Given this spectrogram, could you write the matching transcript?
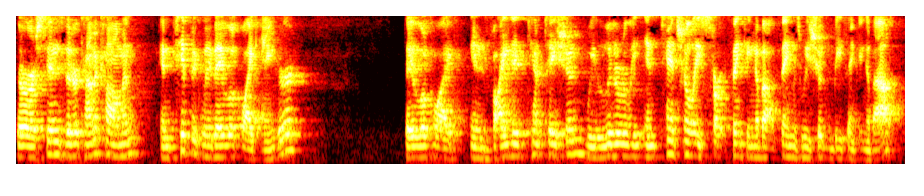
there are sins that are kind of common, and typically they look like anger they look like invited temptation. We literally intentionally start thinking about things we shouldn't be thinking about.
